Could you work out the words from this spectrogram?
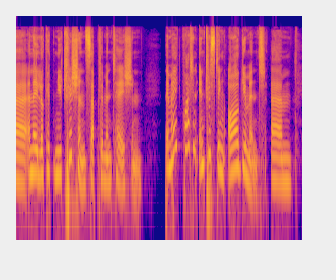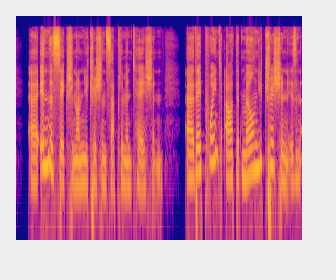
Uh, and they look at nutrition supplementation. They make quite an interesting argument um, uh, in this section on nutrition supplementation. Uh, they point out that malnutrition is an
